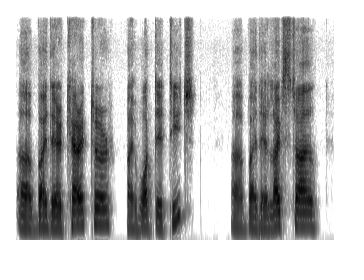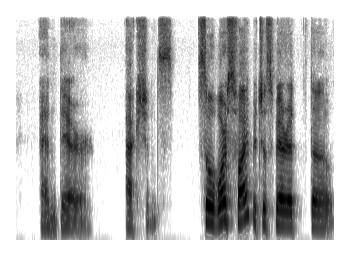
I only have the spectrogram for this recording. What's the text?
by their character, by what they teach, uh, by their lifestyle and their actions. So verse 5, which is where it, the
